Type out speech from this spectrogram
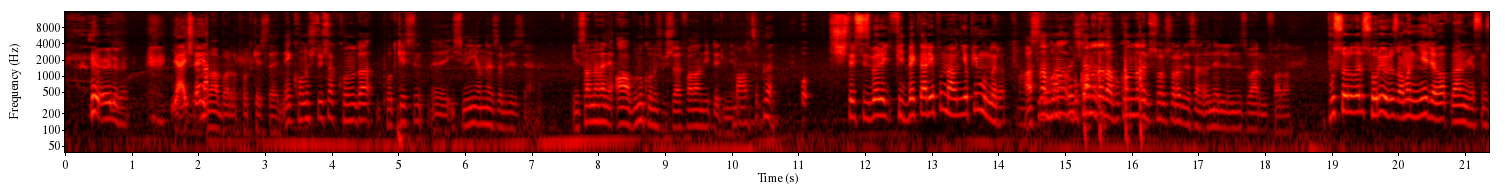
Öyle mi? Ya işte Var bu arada podcast'te. Ne konuştuysak konuda podcast'in e, isminin yanına yazabiliriz yani. İnsanlar hani aa bunu konuşmuşlar falan deyip de dinleyebilir. Mantıklı. işte siz böyle feedbackler yapın ben yapayım bunları. Aslında Mantıklı. bunu bu konuda gelmemiş. da bu konuda da bir soru sorabilirsen önerileriniz var mı falan. Bu soruları soruyoruz ama niye cevap vermiyorsunuz?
